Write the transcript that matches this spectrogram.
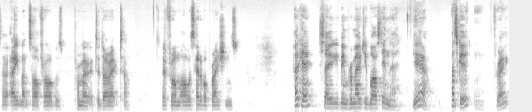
So eight months after I was promoted to director. So from I was head of operations. okay. So you've been promoted whilst in there. Yeah, That's good. great.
